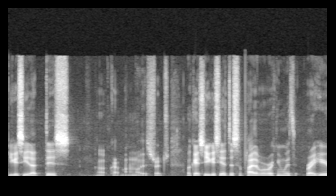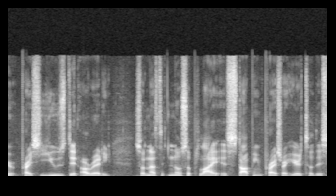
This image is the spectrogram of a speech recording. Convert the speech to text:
You can see that this, oh crap, I don't know this stretch. Okay, so you can see that the supply that we're working with right here, price used it already. So nothing, no supply is stopping price right here to this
